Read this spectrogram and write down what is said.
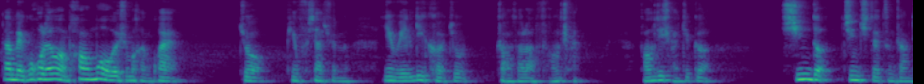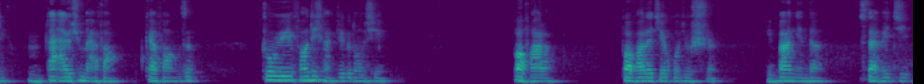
但美国互联网泡沫为什么很快就平复下去了呢？因为立刻就找到了房产、房地产这个新的经济的增长点。嗯，大家又去买房、盖房子，终于房地产这个东西爆发了。爆发的结果就是零八年的次贷危机。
